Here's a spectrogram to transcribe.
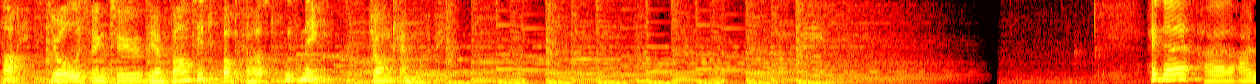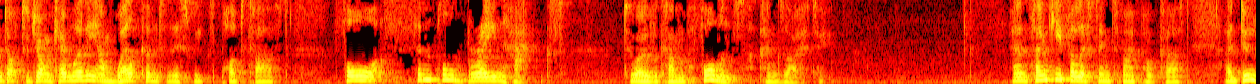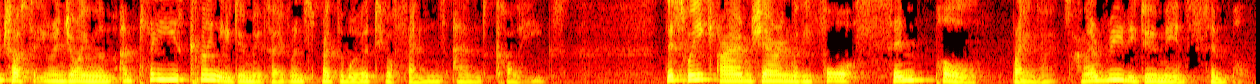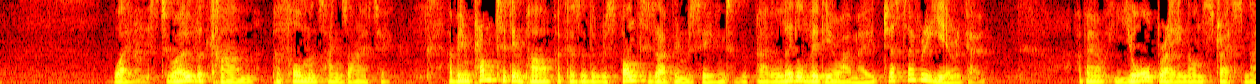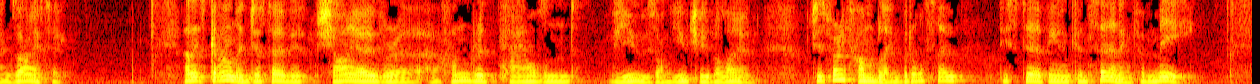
Hi, you're listening to the Advantage podcast with me, John Kenworthy. Hey there, uh, I'm Dr. John Kenworthy, and welcome to this week's podcast for simple brain hacks to overcome performance anxiety. And thank you for listening to my podcast. I do trust that you're enjoying them, and please kindly do me a favour and spread the word to your friends and colleagues. This week I'm sharing with you four simple brain hacks, and I really do mean simple ways to overcome performance anxiety. I've been prompted in part because of the responses I've been receiving to about a little video I made just over a year ago about your brain on stress and anxiety and it's garnered just over shy over a, hundred thousand views on YouTube alone, which is very humbling, but also disturbing and concerning for me.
